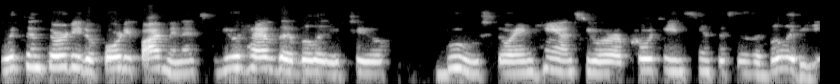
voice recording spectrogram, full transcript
within 30 to 45 minutes, you have the ability to boost or enhance your protein synthesis ability,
